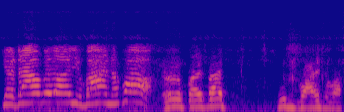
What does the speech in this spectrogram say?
เดี๋ยวดาวไปรออยู่บ้านนะพ่อ เออไปไปวุ่นวายเถอะวะ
